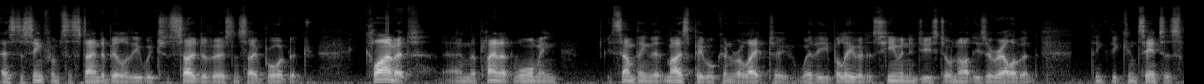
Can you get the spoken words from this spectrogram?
as distinct from sustainability, which is so diverse and so broad, but climate and the planet warming is something that most people can relate to. Whether you believe it is human induced or not is irrelevant. I think the consensus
